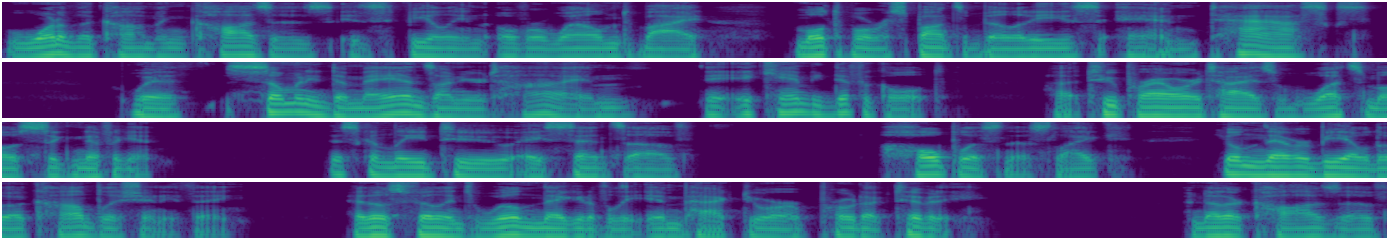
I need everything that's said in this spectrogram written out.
One of the common causes is feeling overwhelmed by multiple responsibilities and tasks. With so many demands on your time, it, can be difficult uh, to prioritize what's most significant. This can lead to a sense of hopelessness, like you'll never be able to accomplish anything and those feelings will negatively impact your productivity. Another cause of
